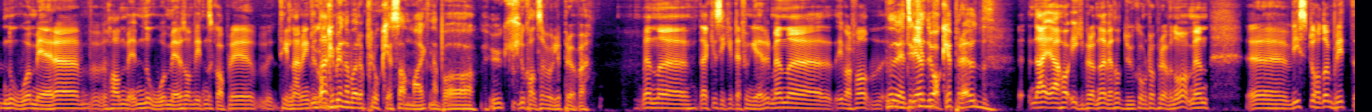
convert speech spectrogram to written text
noe mer ha noe mer sånn vitenskapelig tilnærming Du kan ikke begynne bare å plukke sandmark ned på huk. Du kan selvfølgelig prøve. Men uh, Det er ikke sikkert det fungerer. Men uh, i hvert fall Men du vet ikke, det- du har ikke prøvd. Nei, jeg har ikke prøvd, men jeg vet at du kommer til å prøve nå. Men uh, hvis du hadde blitt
